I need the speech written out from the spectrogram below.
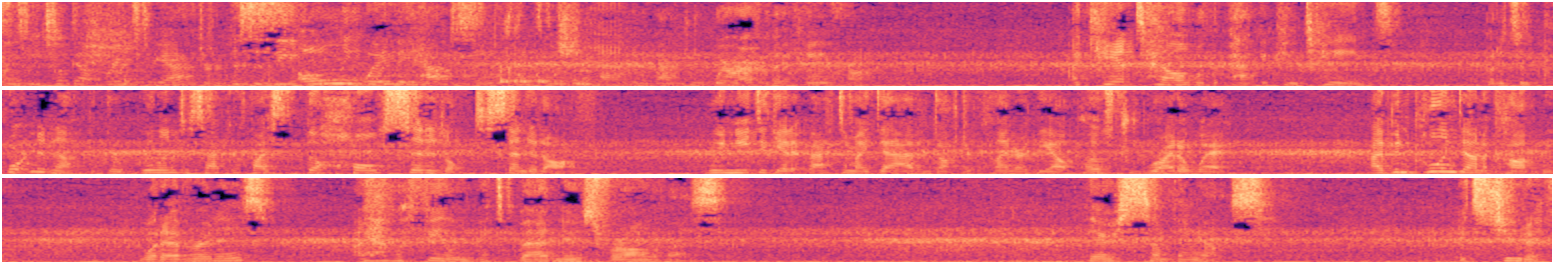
Since we took out Breen's reactor, this is the only way they have to send a transmission packet back to wherever they came from. I can't tell what the packet contains, but it's important enough that they're willing to sacrifice the whole Citadel to send it off. We need to get it back to my dad and Dr. Kleiner at the outpost right away. I've been pulling down a copy. Whatever it is, I have a feeling it's bad news for all of us. There's something else. It's Judith.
